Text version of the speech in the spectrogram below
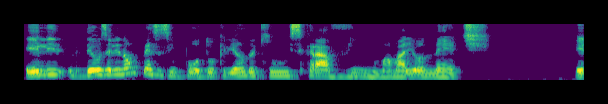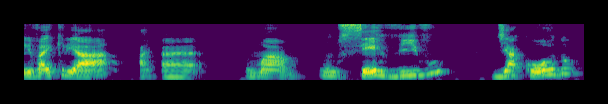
ele, Deus ele não pensa assim, pô, tô criando aqui um escravinho, uma marionete. Ele vai criar a, a, uma, um ser vivo de acordo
